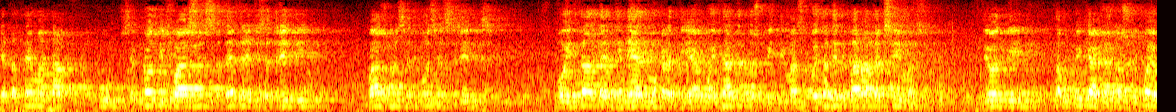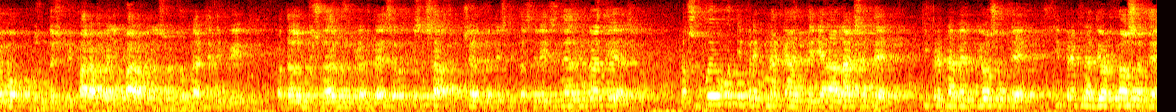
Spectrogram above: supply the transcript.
για τα θέματα που σε πρώτη φάση, σε δεύτερη και σε τρίτη βάζουμε σε δημόσια συζήτηση. Βοηθάτε τη Νέα Δημοκρατία, βοηθάτε το σπίτι μας, βοηθάτε την παράταξή μας. Διότι θα μου πει κάποιος να σου πω εγώ, όπως μου το έχει πει πάρα πολύ, πάρα πολύ σε αυτό που έχει πει, φαντάζομαι του συναδέλφους βουλευτές, εγώ και σε εσάς που ξέρετε ότι είστε τα στελέχη της Νέας Δημοκρατίας. Να σου πω εγώ τι πρέπει να κάνετε για να αλλάξετε, τι πρέπει να βελτιώσετε, τι πρέπει να διορθώσετε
